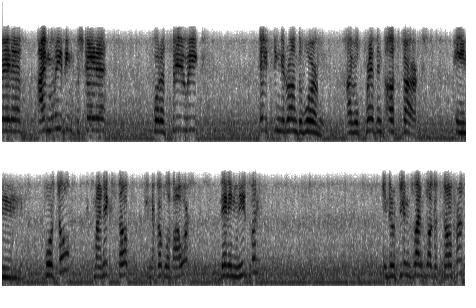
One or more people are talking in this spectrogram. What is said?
I'm leaving Pesqueira for a three-week tasting around the world. I will present Oscars in Porto. It's my next stop in a couple of hours. Then in Lisbon, in the European Wine Bloggers Conference.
